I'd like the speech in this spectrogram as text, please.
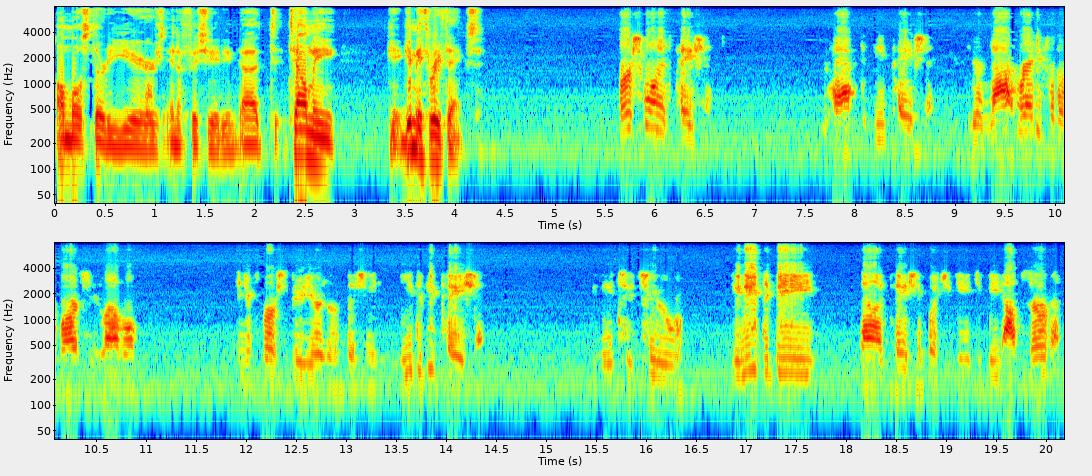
almost 30 years in officiating. Uh, t- tell me, g- give me three things. First one is patience. You have to be patient. You're not ready for the varsity level in your first few years of officiating. You need to be patient. You need to, to you need to be not only patient, but you need to be observant.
